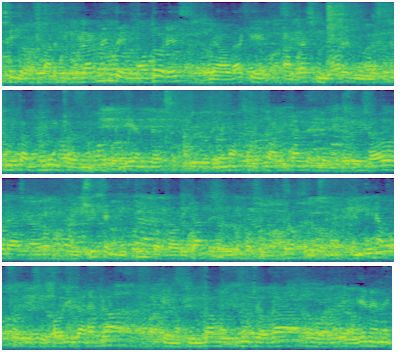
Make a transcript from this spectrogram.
Sí, particularmente en motores, la verdad que acá es un lugar en donde se juntan muchos de nuestros clientes, tenemos a los fabricantes de existen distintos fabricantes de grupos electrógenos en Argentina, por suerte se fabrican acá, que nos juntamos mucho acá, que vienen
